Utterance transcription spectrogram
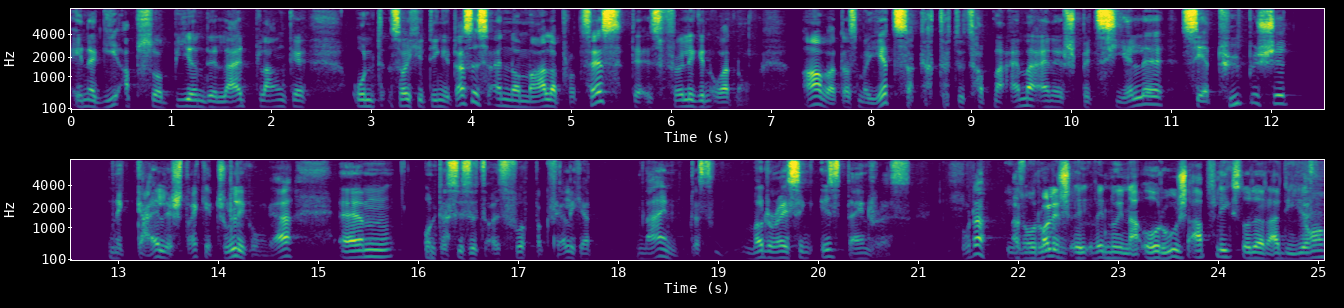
energieabsorbierende Leitplanke und solche Dinge. Das ist ein normaler Prozess, der ist völlig in Ordnung. Aber dass man jetzt sagt, jetzt hat man einmal eine spezielle, sehr typische, eine geile Strecke, Entschuldigung, ja, ähm, und das ist jetzt alles furchtbar gefährlich. Ja, nein, das Motor Racing is dangerous, oder? Also Rouge, äh, wenn du in Eau Rouge abfliegst oder Radillon,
